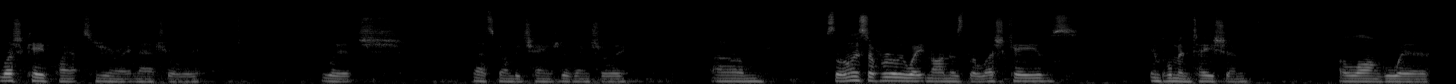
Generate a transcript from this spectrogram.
lush cave plants generate naturally, which that's going to be changed eventually. Um, so the only stuff we're really waiting on is the lush caves implementation, along with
